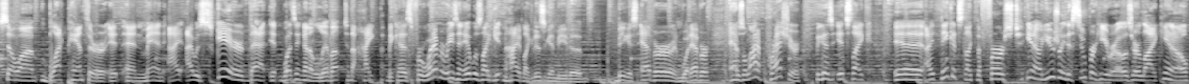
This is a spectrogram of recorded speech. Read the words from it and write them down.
So, uh, Black Panther, it, and man, I, I was scared that it wasn't to live up to the hype because for whatever reason, it was like getting hyped, like this is to be the biggest ever and whatever. And there was a lot of pressure because it's like, uh, I think it's like the first, you know, usually the superheroes are like, you know,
